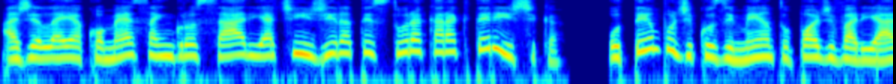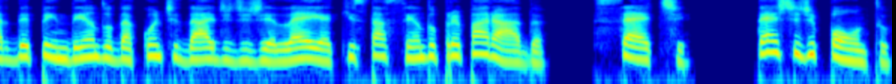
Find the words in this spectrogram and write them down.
a geleia começa a engrossar e atingir a textura característica. O tempo de cozimento pode variar dependendo da quantidade de geleia que está sendo preparada. 7. Teste de ponto.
